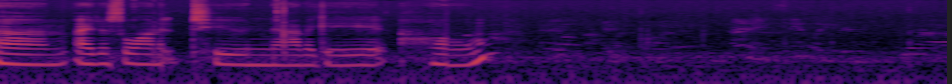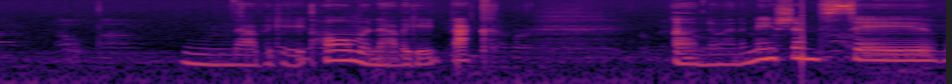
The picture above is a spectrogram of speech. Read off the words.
Um, I just wanted to navigate home. Navigate home or navigate back. Uh, no animation, save,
